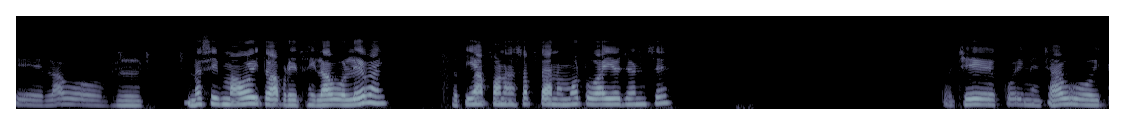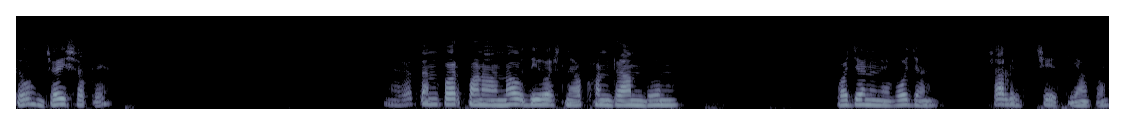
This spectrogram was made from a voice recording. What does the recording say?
તે લાવો નસીબમાં હોય તો આપણે ત્યાં લાવો લેવાય. તો ત્યાં પણ સપ્તાહનું મોટું આયોજન છે. તો જે કોઈને જવું હોય તો જઈ શકે. રતન પર પણ નવ દિવસને અખંડ રામધૂન ભજન ને ભોજન ચાલુ જ છે ત્યાં પણ.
